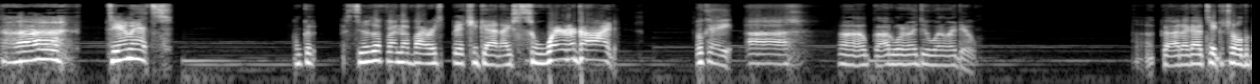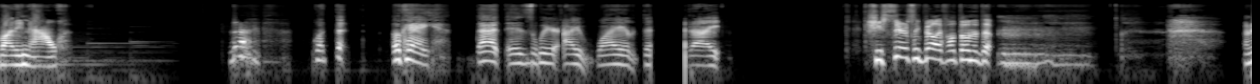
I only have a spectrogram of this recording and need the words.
Ah, damn it! I'm gonna. As soon as I find that virus bitch again, I swear to God! Okay, uh. Oh God, what do I do? What do I do? Oh God, I gotta take control of the body now. What the? Okay, that is weird. I. Why did I. She seriously felt I felt on the. I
